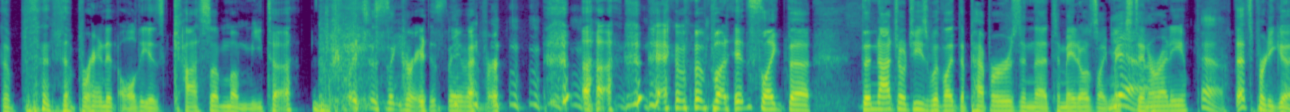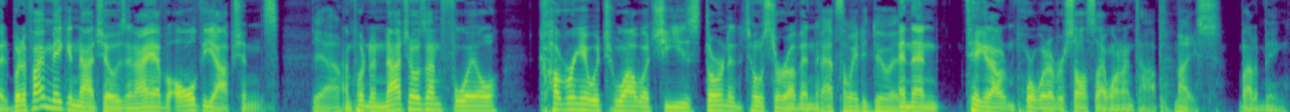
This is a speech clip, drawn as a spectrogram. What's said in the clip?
the the brand at Aldi is Casa Mamita, which is the greatest name ever. Uh, but it's like the the nacho cheese with like the peppers and the tomatoes like mixed in already. Yeah. That's pretty good. But if I'm making nachos and I have all the options, Yeah. I'm putting the nachos on foil, covering it with Chihuahua cheese, throwing it in a toaster oven, That's the way to do it. and then take it out and pour whatever sauce I want on top. nice. Bada bing.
